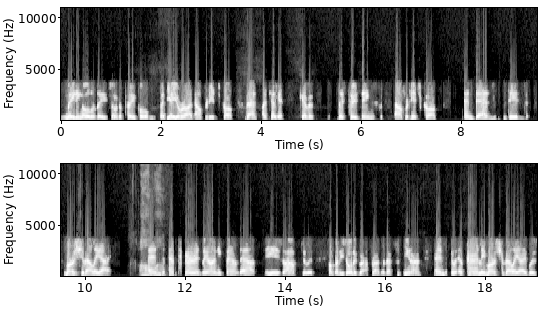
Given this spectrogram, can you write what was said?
meeting all of these sort of people. But yeah, you're right, Alfred Hitchcock. That I tell you, Kevin, there's two things: Alfred Hitchcock and Dad did Maurice Chevalier. Oh, and wow. apparently, I only found out years afterwards. I've got his autograph, rather. That's you know, and apparently Maurice Chevalier was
